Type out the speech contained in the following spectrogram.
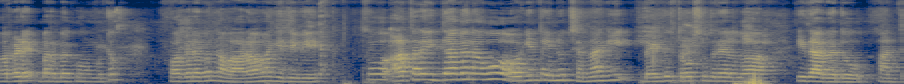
ಹೊರಗಡೆ ಬರಬೇಕು ಅಂದ್ಬಿಟ್ಟು ಹೊರಗಡೆ ಬಂದು ನಾವು ಆರಾಮಾಗಿದ್ದೀವಿ. ಸೊ ಆ ಥರ ಇದ್ದಾಗ ನಾವು ಅವ್ರಿಗಿಂತ ಇನ್ನೂ ಚೆನ್ನಾಗಿ ಬೆಳೆದು ತೋರಿಸಿದ್ರೆ ಅಲ್ವಾ ಇದಾಗೋದು ಅಂತ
